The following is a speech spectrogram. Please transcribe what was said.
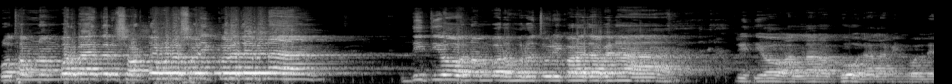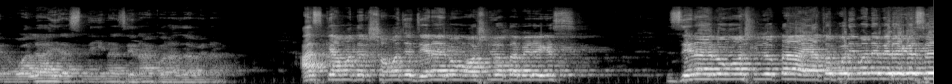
প্রথম নম্বর বায়াতের শর্ত হলো শরিক করা যাবে না। দ্বিতীয় নম্বর হলো চুরি করা যাবে না। তৃতীয়, আল্লাহ রব্বুল আলামিন বললেন, ওয়ালা ইয়াসনিনা, জেনা করা যাবে না। আজকে আমাদের সমাজে জেনা এবং অশ্লীলতা বেড়ে গেছে। জেনা এবং অশ্লীলতা এত পরিমাণে বেড়ে গেছে,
